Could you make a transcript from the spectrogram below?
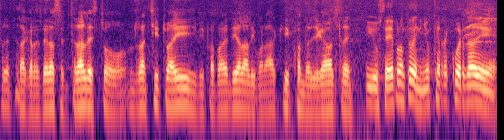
frente a la carretera central esto un ranchito ahí y mi papá vendía la limonada aquí cuando llegaba el tren. ¿Y usted de pronto de niño qué recuerda de,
